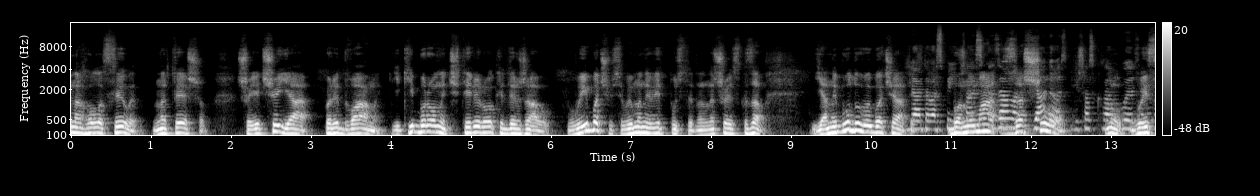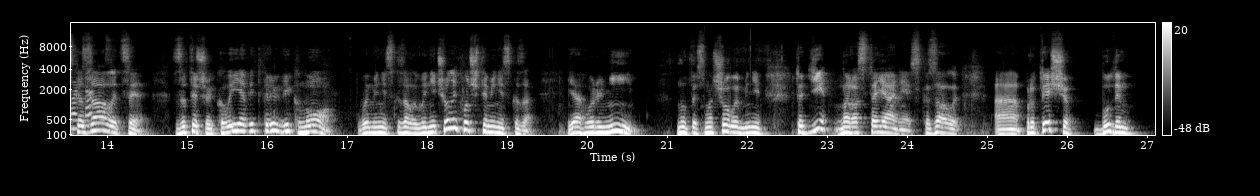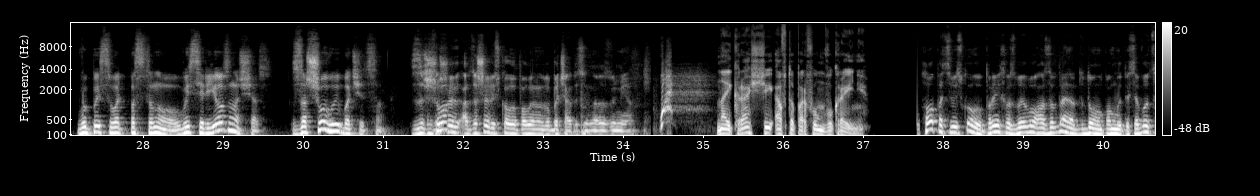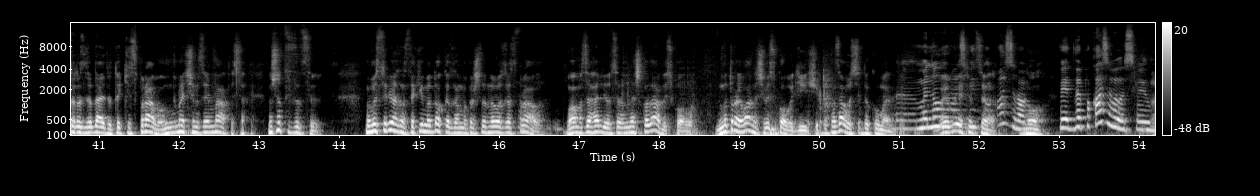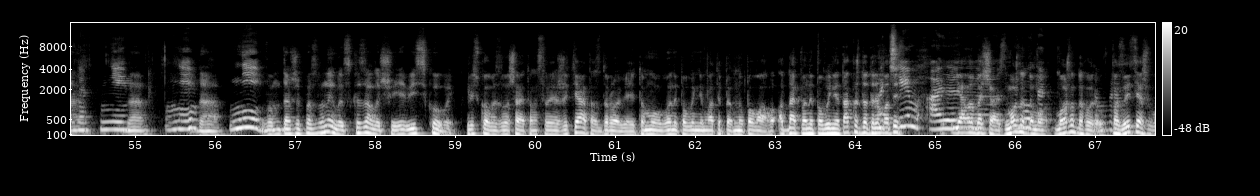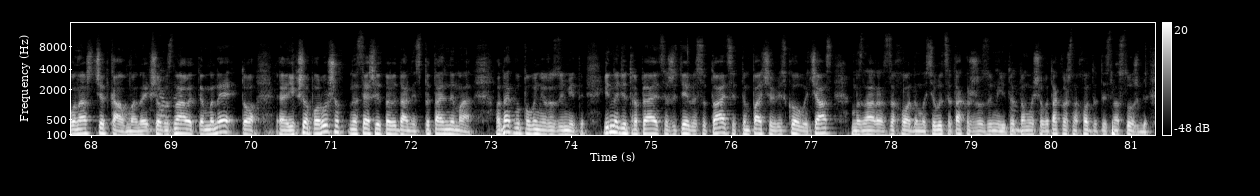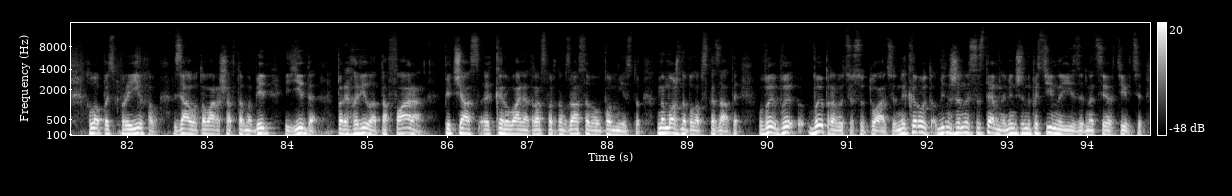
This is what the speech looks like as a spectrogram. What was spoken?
наголосили на те, що, що якщо я перед вами, який боронить 4 роки державу, вибачусь, ви мене відпустите. На що я сказав? Я не буду вибачатись. Я до вас бо підійшла і нема сказала, за я до вас підійшла сказала, Ну, ви ви сказали це за те, що коли я відкрив вікно, ви мені сказали, ви нічого не хочете мені сказати? Я говорю, ні. Ну, тобто, на що ви мені тоді на розстоянні сказали а, про те, що будемо виписувати постанову. Ви серйозно зараз? За що вибачиться? За За що? що, а за що військовий повинен вибачатися, не розумію. Найкращий автопарфум в Україні. Хлопець військовий приїхав з бойового завдання додому помитися. Ви це розглядаєте такі справи, нема чим займатися. Ну що це за цирк? Ну ви серйозно з такими доказами прийшли на розгляд справи? Вам взагалі це не шкода військово? Дмитро Іванович військовий діючий, показав усі документи. Е, Минулого Бойовий разу він офіцер. показував? Ну, Ви, ви показували свою Да. буде? Ні. Да, Ні. да. Ні. Вам навіть позвонили, сказали, що я військовий. військовий залишає там своє життя та здоров'я, і тому вони повинні мати певну повагу. Однак вони повинні також А дотримуватись. чим? А, Я вибачаюсь, можна ну, тому так, можна договорити? добре. Позиція ж вона ж чітка в мене. Якщо ви Добре. знаєте мене, то е, якщо порушив, несеш відповідальність, питань немає. Однак ви повинні розуміти, іноді трапляються життєві ситуації, тим паче військовий час. Ми зараз знаходимося. Ви це також розумієте, тому що ви також знаходитесь на службі. Хлопець приїхав, взяв у товариша автомобіль, їде, перегоріла та фара. Під час е, керування транспортним засобом по місту не можна було б сказати, ви, ви виправите цю ситуацію, не керуйте. Він же не системний, він же не постійно їздить на цій автівці.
